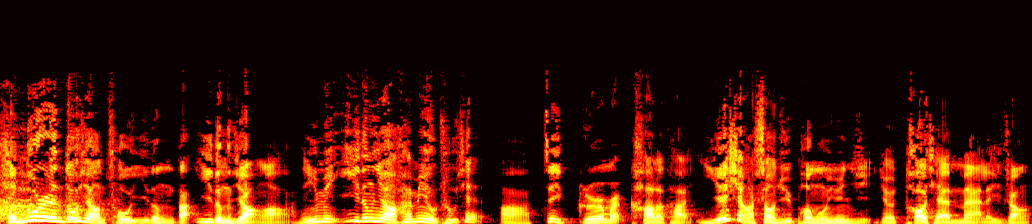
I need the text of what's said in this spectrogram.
很多人都想抽一等大一等奖啊，因为一等奖还没有出现啊。这哥们儿看了看，也想上去碰碰运气，就掏钱买了一张。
